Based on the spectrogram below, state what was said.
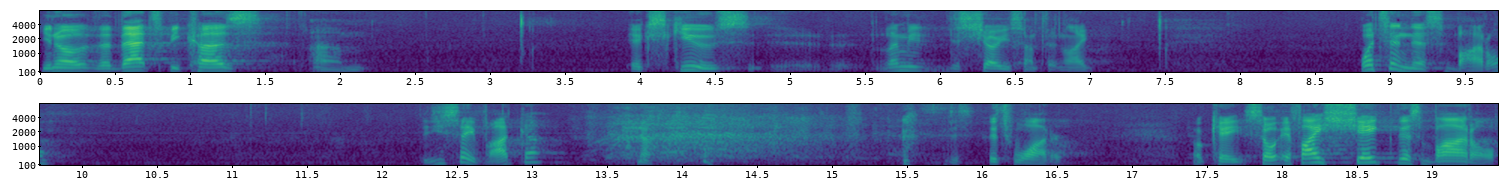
You know, that that's because um, excuse. Let me just show you something. Like, what's in this bottle? Did you say vodka? No. it's water. Okay, so if I shake this bottle,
